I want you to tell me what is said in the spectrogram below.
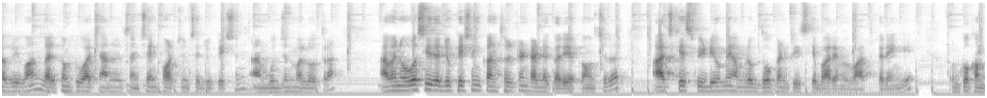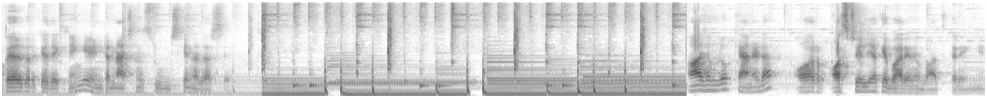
everyone, welcome to our channel Sunshine Fortunes Education. I'm Gunjan Malhotra. An overseas education consultant and a career counselor. आज के इस वीडियो में हम लोग दो कंट्रीज़ के बारे में बात करेंगे उनको कंपेयर करके देखेंगे इंटरनेशनल स्टूडेंट्स की नज़र से आज हम लोग कनाडा और ऑस्ट्रेलिया के बारे में बात करेंगे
